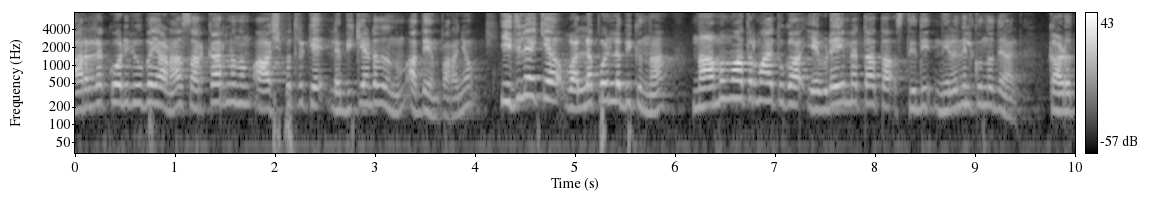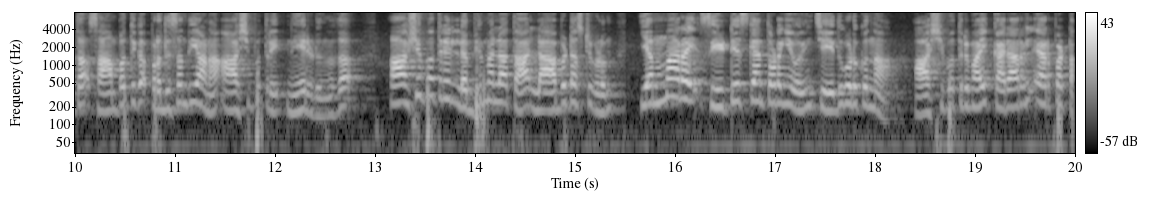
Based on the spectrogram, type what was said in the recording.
ആറര കോടി രൂപയാണ് സർക്കാരിൽ നിന്നും ആശുപത്രിക്ക് ലഭിക്കേണ്ടതെന്നും അദ്ദേഹം പറഞ്ഞു. ഇതിലേക്ക് വല്ലപ്പോഴും ലഭിക്കുന്ന നാമമാത്രമായ തുക എവിടെയും എത്താത്ത സ്ഥിതി നിലനിൽക്കുന്നതിനാൽ കടുത്ത സാമ്പത്തിക പ്രതിസന്ധിയാണ് ആശുപത്രി നേരിടുന്നത്. ആശുപത്രിയിൽ ലഭ്യമല്ലാത്ത ലാബ് ടെസ്റ്റുകളും M R I C T scan തുടങ്ങിയവയും ചെയ്തു കൊടുക്കുന്ന ആശുപത്രിയുമായി കരാറിൽ ഏർപ്പെട്ട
